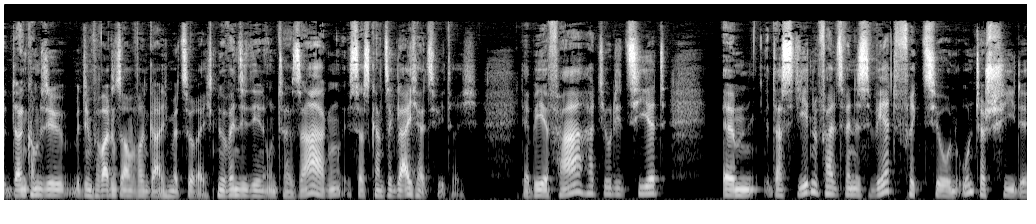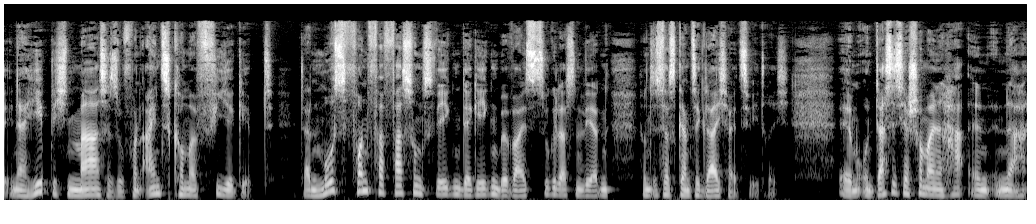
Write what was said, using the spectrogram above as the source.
dann kommen Sie mit dem Verwaltungsaufwand gar nicht mehr zurecht. Nur wenn Sie den untersagen, ist das Ganze gleichheitswidrig. Der BFH hat judiziert, ähm, dass jedenfalls, wenn es Wertfriktion, Unterschiede in erheblichem Maße so von 1,4 gibt, dann muss von Verfassungswegen der Gegenbeweis zugelassen werden, sonst ist das Ganze gleichheitswidrig. Ähm, und das ist ja schon mal eine,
